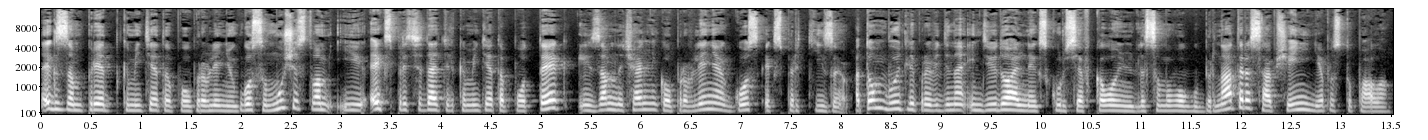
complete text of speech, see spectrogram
экс-зампред комитета по управлению госимуществом и экс-председатель комитета по ТЭК и замначальника управления госэкспертизы. О том, будет ли проведена индивидуальная экскурсия в колонию для самого губернатора, сообщений не поступало.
